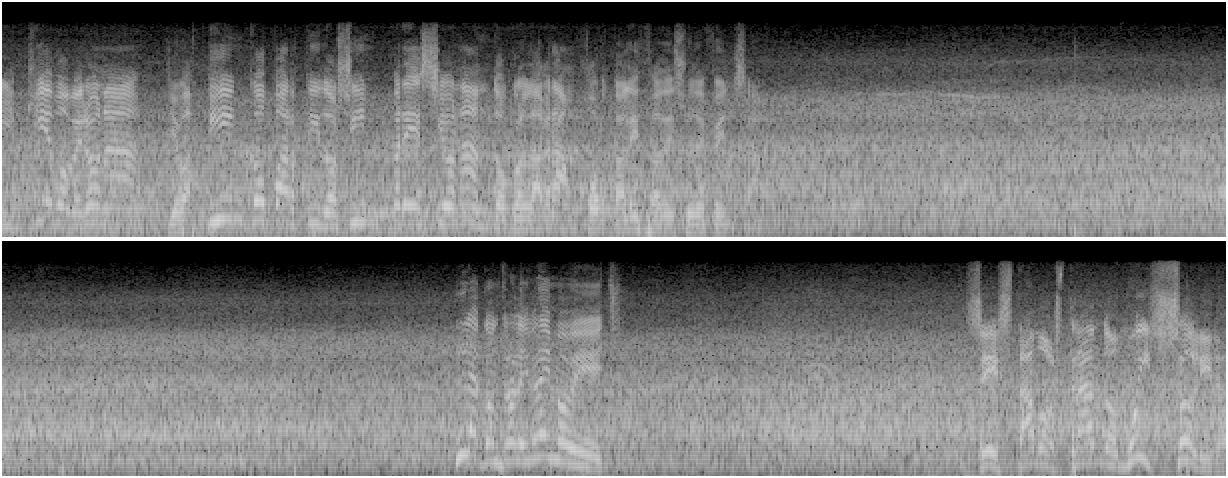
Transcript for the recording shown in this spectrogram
El Kievo Verona lleva cinco partidos impresionando con la gran fortaleza de su defensa. La controla Ibrahimovic. Se está mostrando muy sólido.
